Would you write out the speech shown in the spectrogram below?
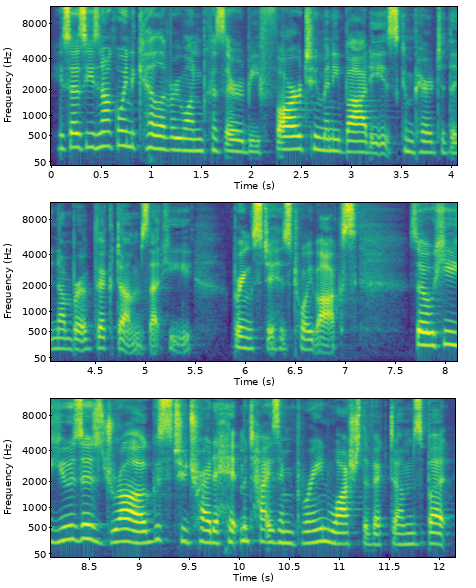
He says he's not going to kill everyone because there would be far too many bodies compared to the number of victims that he brings to his toy box. So he uses drugs to try to hypnotize and brainwash the victims, but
